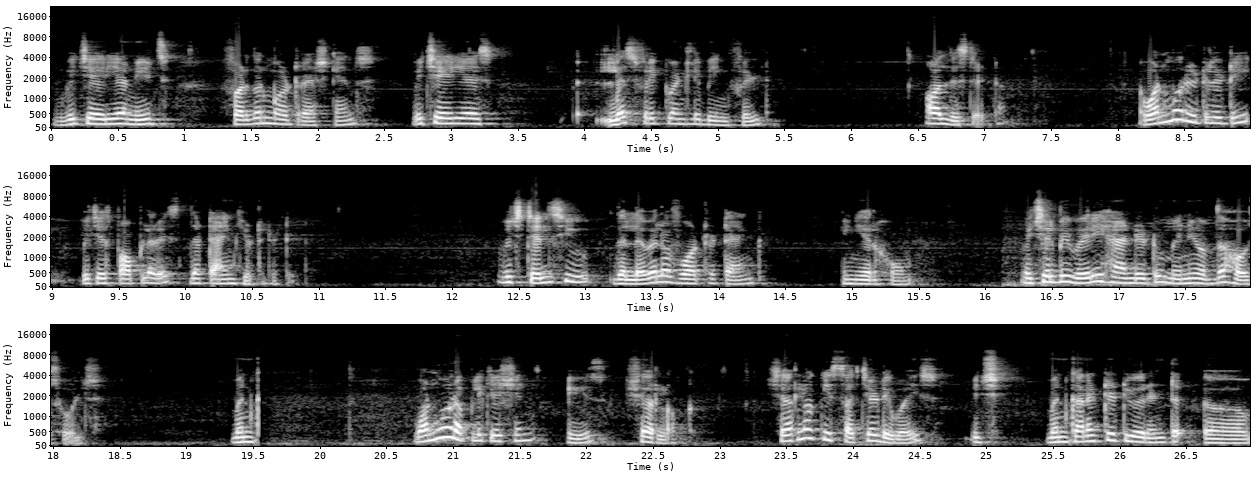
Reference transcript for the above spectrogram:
which area needs further more trash cans, which area is less frequently being filled, all this data. One more utility which is popular is the tank utility, which tells you the level of water tank in your home, which will be very handy to many of the households. When one more application is Sherlock. Sherlock is such a device which when connected to your uh,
